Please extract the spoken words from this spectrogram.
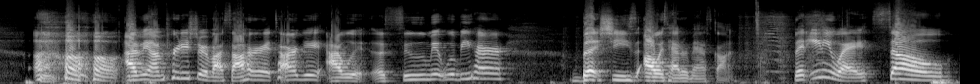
I mean, I'm pretty sure if I saw her at Target, I would assume it would be her, but she's always had her mask on. But anyway, so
